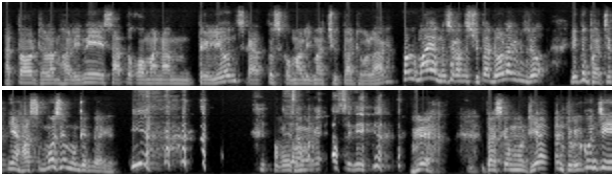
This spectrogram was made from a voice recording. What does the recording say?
atau dalam hal ini 1,6 triliun 100,5 juta dolar. Oh lumayan 100 juta dolar itu budgetnya Hasmo sih mungkin kayak gitu. Iya. Makanya sama pakai tas ini. Iya. Terus kemudian juri kunci,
